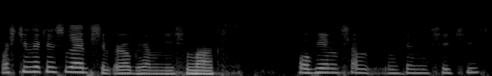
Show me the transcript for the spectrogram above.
Właściwie to jest lepszy program niż Max. Powiększam ten przycisk.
